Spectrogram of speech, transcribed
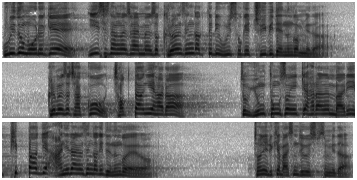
우리도 모르게 이 세상을 살면서 그런 생각들이 우리 속에 주입이 되는 겁니다. 그러면서 자꾸 적당히 하라, 좀 융통성 있게 하라는 말이 핍박이 아니라는 생각이 드는 거예요. 저는 이렇게 말씀드리고 싶습니다.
